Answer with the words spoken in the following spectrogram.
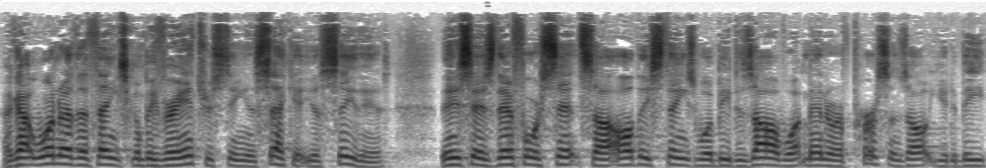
I got one other thing that's going to be very interesting in a second. You'll see this. Then he says, Therefore, since uh, all these things will be dissolved, what manner of persons ought you to be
